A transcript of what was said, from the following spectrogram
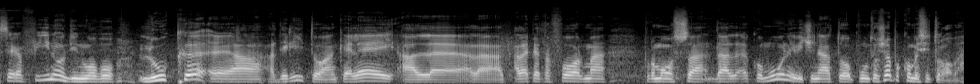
Serafino, di nuovo Look, eh, ha aderito anche lei al, alla, alla, piattaforma promossa dal comune, vicinato.shop, come si trova?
